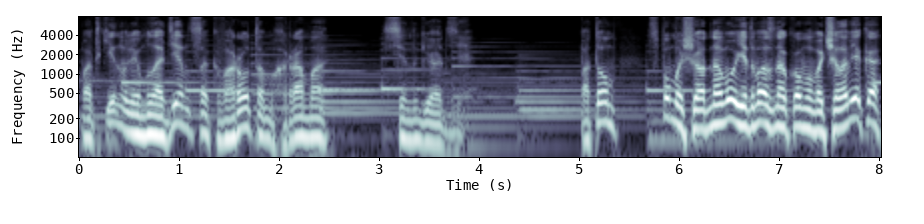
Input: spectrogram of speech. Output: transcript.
подкинули младенца к воротам храма Сингёдзи. Потом, с помощью одного едва знакомого человека,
